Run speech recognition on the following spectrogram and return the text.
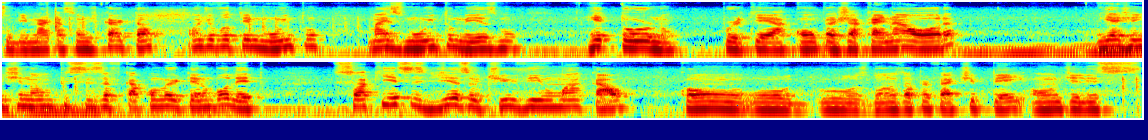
subir marcação de cartão, onde eu vou ter muito, mas muito mesmo retorno, porque a compra já cai na hora e a gente não precisa ficar convertendo boleto. Só que esses dias eu tive uma call com o, os donos da Perfect Pay, onde eles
